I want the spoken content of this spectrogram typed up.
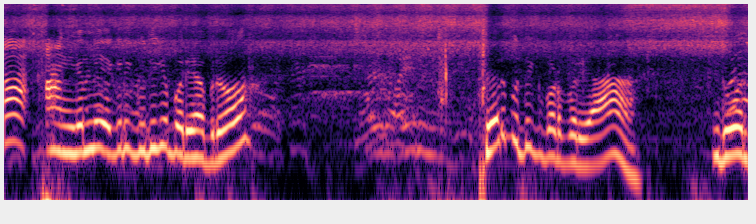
ஏன் அங்கேருந்து எகிரி குதிக்க போறியா ப்ரோ செருப்பு தூக்கி போட போறியா? இது ஒரு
